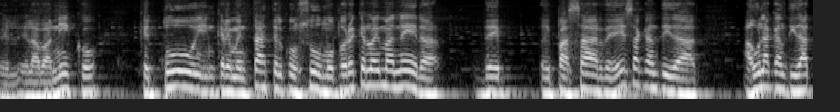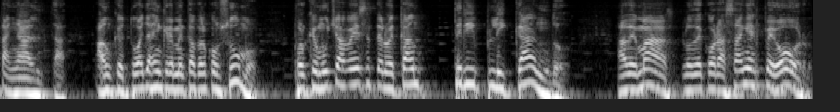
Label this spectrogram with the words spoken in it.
el, el abanico, que tú incrementaste el consumo, pero es que no hay manera de eh, pasar de esa cantidad a una cantidad tan alta, aunque tú hayas incrementado el consumo, porque muchas veces te lo están triplicando. Además, lo de Corazán es peor.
